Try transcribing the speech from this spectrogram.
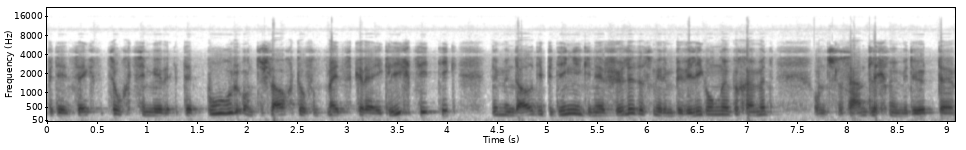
Bei der Insektenzucht sind wir der Bauer und der Schlachthof und die Metzgerei gleichzeitig. Wir müssen all die Bedingungen erfüllen, dass wir eine Bewilligung bekommen. Und schlussendlich müssen wir dort äh,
